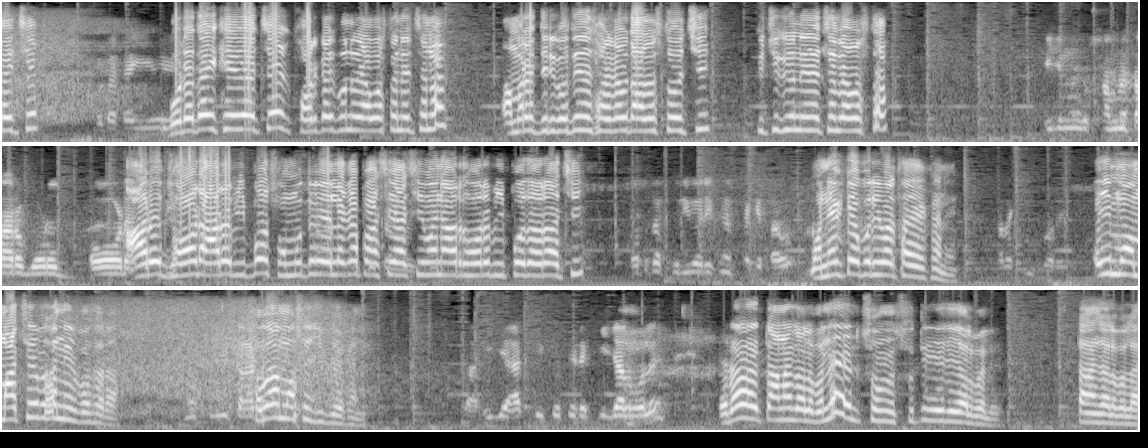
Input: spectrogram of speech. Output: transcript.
হয়েছে। ওটাটাই গোটাটাই খেয়ে যাচ্ছে সরকার কোনো ব্যবস্থা নিচ্ছে না। আমরা দীর্ঘদিনে সরকারের দ্বারস্থ হচ্ছি। কিছু কিছু নিয়েছেন ব্যবস্থা। এই যে সামনে তো আরও বড় ঝড় আরও ঝড় আরও বিপদ সমুদ্র এলাকা পাশে আছি মানে আরও ধরো বিপদ আরও আছি। কতটা পরিবার এখানে থাকে তাও? অনেকটা পরিবার থাকে এখানে। তারা কি করে? এই মাছের উপর সবাই মৎস্যজীবী এখানে। এই যে আর করছে এটা কি জাল বলে? এটা টানা জল বলে সুতি এই যে বলে টানা জল বলা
